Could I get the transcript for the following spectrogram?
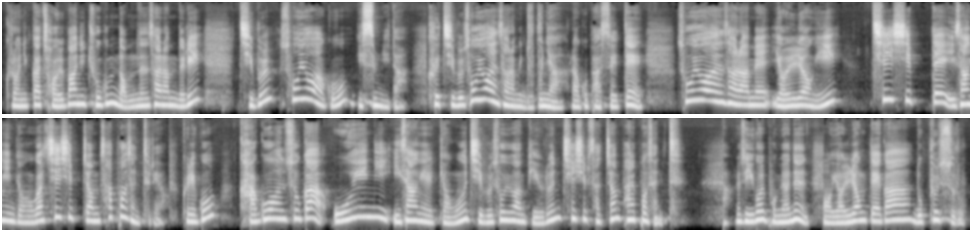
그러니까 절반이 조금 넘는 사람들이 집을 소유하고 있습니다. 그 집을 소유한 사람이 누구냐라고 봤을 때 소유한 사람의 연령이 70 대 이상인 경우가 70.4%래요. 그리고 가구원 수가 5인이 이상일 경우 집을 소유한 비율은 74.8%. 그래서 이걸 보면은 어, 연령대가 높을수록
